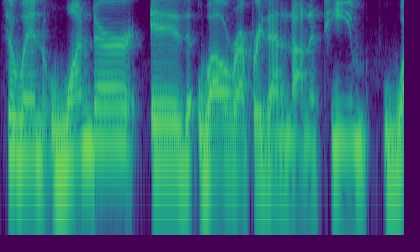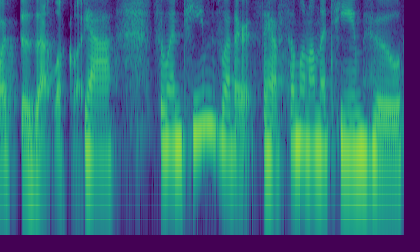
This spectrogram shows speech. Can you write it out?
So when wonder is well represented on a team, what does that look like? Yeah. So when teams, whether it's they have someone on the team who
